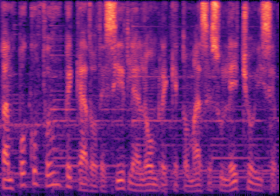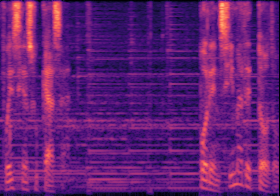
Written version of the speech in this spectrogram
Tampoco fue un pecado decirle al hombre que tomase su lecho y se fuese a su casa. Por encima de todo,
